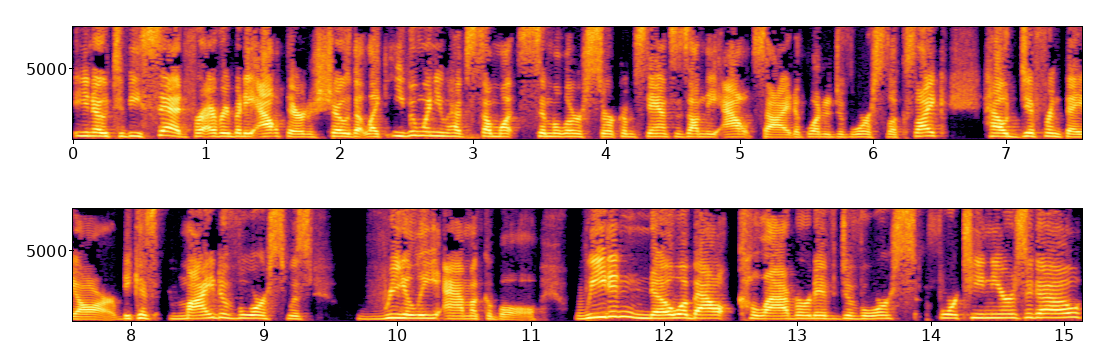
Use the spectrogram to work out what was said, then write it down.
you know, to be said for everybody out there to show that like, even when you have somewhat similar circumstances on the outside of what a divorce looks like, how different they are. Because my divorce was really amicable. We didn't know about collaborative divorce 14 years ago,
